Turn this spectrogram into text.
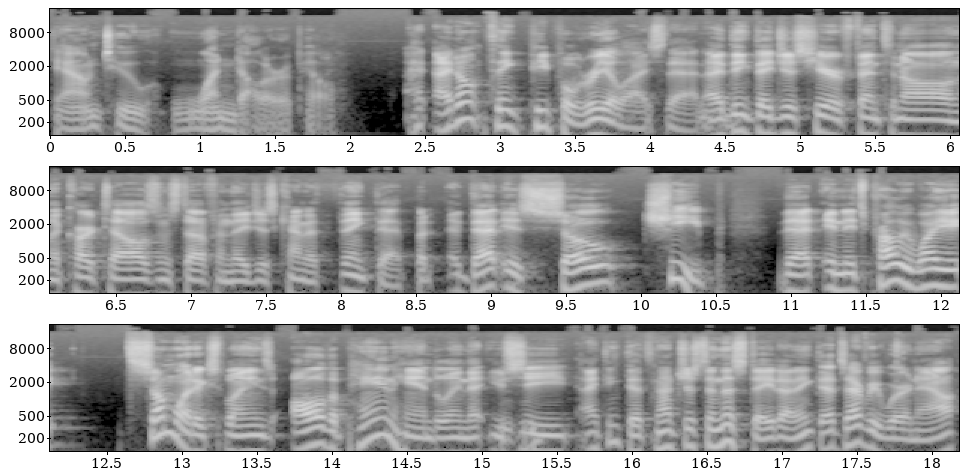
down to $1 a pill. I, I don't think people realize that. I mm-hmm. think they just hear fentanyl and the cartels and stuff, and they just kind of think that. But that is so cheap that, and it's probably why somewhat explains all the panhandling that you mm-hmm. see. I think that's not just in this state. I think that's everywhere now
